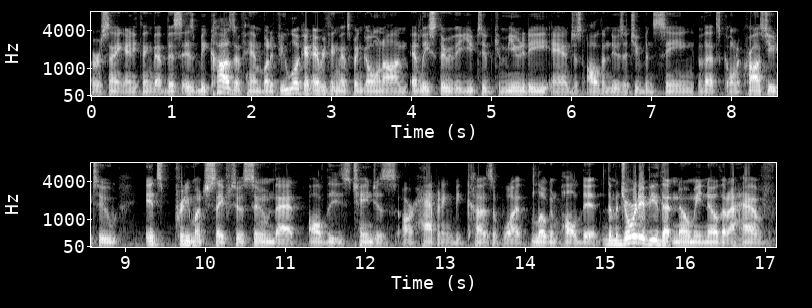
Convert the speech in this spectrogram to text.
or saying anything that this is because of him, but if you look at everything that's been going on, at least through the YouTube community and just all the news that you've been seeing that's going across YouTube, it's pretty much safe to assume that all these changes are happening because of what Logan Paul did. The majority of you that know me know that I have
